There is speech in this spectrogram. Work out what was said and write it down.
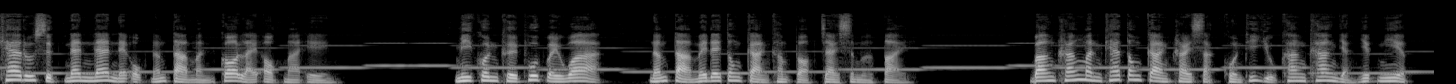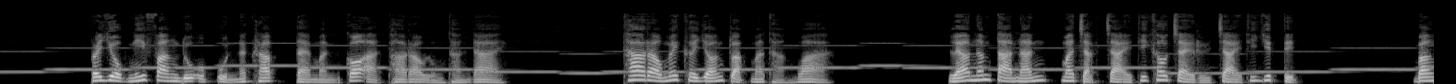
แค่รู้สึกแน่นๆในอกน้ำตามันก็ไหลออกมาเอง มีคนเคยพูดไว้ว่า น้ำตาไม่ได้ต้องการคำปลอบใจเสมอไป บางครั้งมันแค่ต้องการใครสักคนที่อยู่ข้างๆอย่างเงียบๆ ประโยคนี้ฟังดูอบอุ่นนะครับ แต่มันก็อาจพาเราหลงทางได้ ถ้าเราไม่เคยย้อนกลับมาถามว่า แล้วน้ำตานั้นมาจากใจที่เข้าใจหรือใจที่ยึดติด บาง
